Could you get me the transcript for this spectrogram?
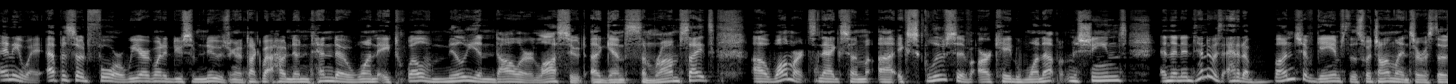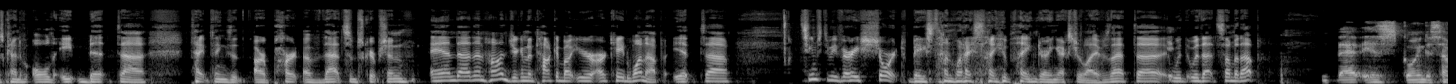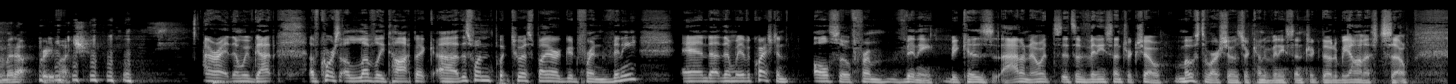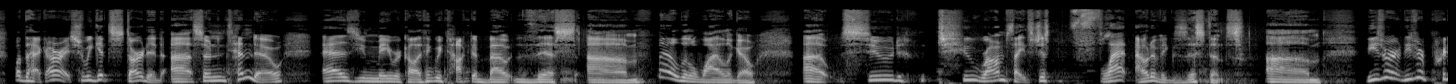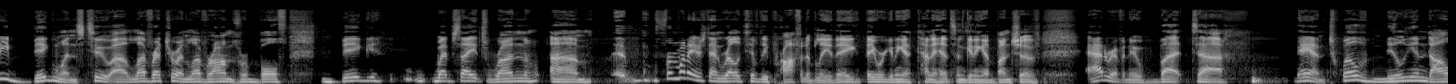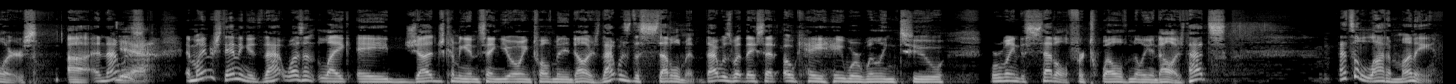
Anyway, episode four, we are going to do some news. We're going to talk about how Nintendo won a twelve million dollar lawsuit against some ROM sites. Uh, Walmart snagged some uh, exclusive arcade one-up machines, and then Nintendo has added a bunch of games to the Switch Online service. Those kind of old eight-bit uh, type things that are part of that subscription. And uh, then Hans, you're going to talk about your arcade one-up. It. Seems to be very short based on what I saw you playing during Extra Life. Is that uh, would, would that sum it up? That is going to sum it up pretty much. All right, then we've got, of course, a lovely topic. Uh, this one put to us by our good friend Vinny, and uh, then we have a question also from Vinny because I don't know, it's it's a Vinny centric show. Most of our shows are kind of Vinny centric, though, to be honest. So, what the heck? All right, should we get started? Uh, so, Nintendo, as you may recall, I think we talked about this um, a little while ago, uh, sued two ROM sites just flat out of existence. Um, these were these were pretty big ones too. Uh, Love Retro and Love ROMs were both big websites run. Um, from what I understand, relatively profitably. They they were getting a ton of hits and getting a bunch of ad revenue, but uh, man, twelve million dollars. Uh, and that was, and my understanding is that wasn't like a judge coming in and saying you owing twelve million dollars. That was the settlement. That was what they said. Okay, hey, we're willing to, we're willing to settle for twelve million dollars. That's that's a lot of money.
